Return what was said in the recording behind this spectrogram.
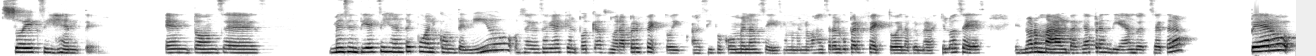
soy exigente. Entonces, me sentía exigente con el contenido, o sea, yo sabía que el podcast no era perfecto y así fue como me lancé diciéndome, no vas a hacer algo perfecto, es la primera vez que lo haces, es normal, vas aprendiendo, etcétera pero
